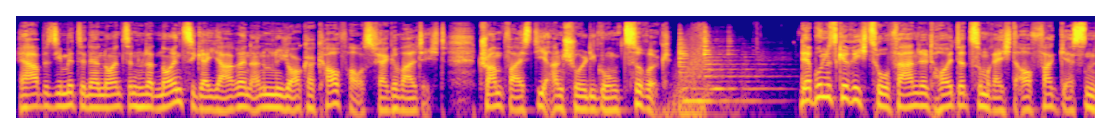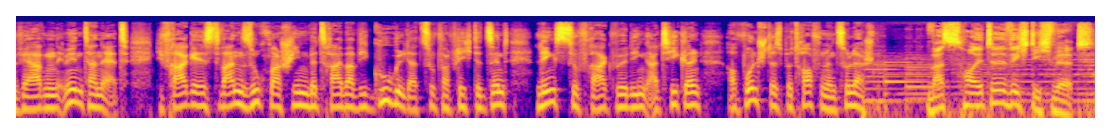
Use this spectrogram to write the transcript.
er habe sie Mitte der 1990er Jahre in einem New Yorker Kaufhaus vergewaltigt. Trump weist die Anschuldigung zurück. Der Bundesgerichtshof verhandelt heute zum Recht auf Vergessenwerden im Internet. Die Frage ist, wann Suchmaschinenbetreiber wie Google dazu verpflichtet sind, Links zu fragwürdigen Artikeln auf Wunsch des Betroffenen zu löschen. Was heute wichtig wird.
